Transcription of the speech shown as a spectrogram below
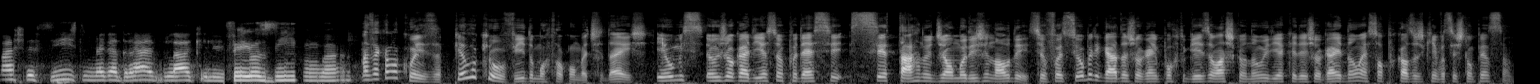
Master System, Mega Drive lá, aquele feiozinho lá. Mas aquela coisa, pelo que eu vi do Mortal Kombat 10, eu, me, eu jogaria se eu pudesse setar no idioma original dele. Se eu fosse obrigado a jogar em português, eu acho que eu não iria querer jogar e não é só por causa de quem vocês estão pensando.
